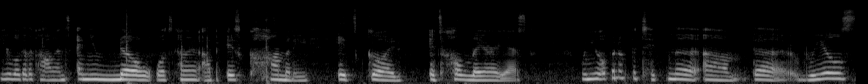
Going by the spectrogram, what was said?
you look at the comments and you know what's coming up is comedy. It's good. It's hilarious. When you open up the tick the um the Reels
